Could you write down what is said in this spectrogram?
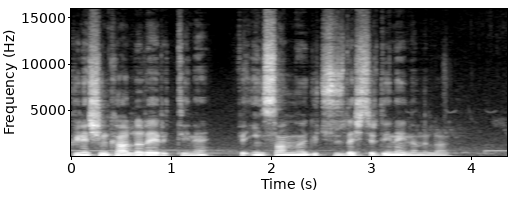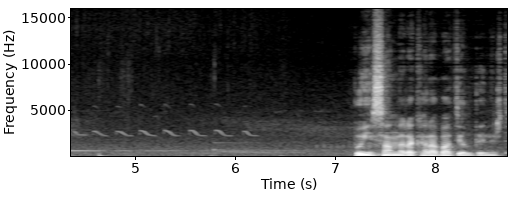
Güneşin karları erittiğine ve insanlığı güçsüzleştirdiğine inanırlardı. Bu insanlara Karabadyalı denirdi.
